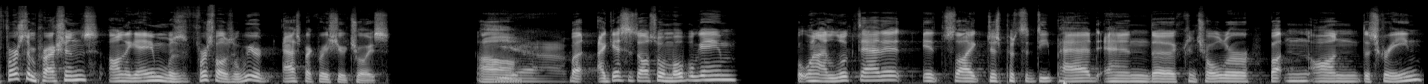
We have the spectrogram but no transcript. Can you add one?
first impressions on the game was first of all it was a weird aspect ratio choice. Um, yeah. but I guess it's also a mobile game. But when I looked at it, it's like just puts the D pad and the controller button on the screen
